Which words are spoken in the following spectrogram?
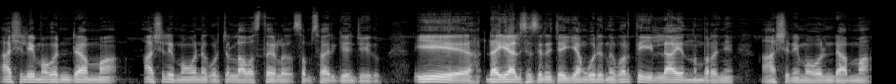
ആഷ്ലി മോഹന്റെ അമ്മ ആശലി മോഹനെ കുറിച്ചുള്ള അവസ്ഥകൾ സംസാരിക്കുകയും ചെയ്തു. ഈ ഡയാലിസിസിന് ചെയ്യാൻ ഒരു നിവൃത്തിയില്ല എന്നും പറഞ്ഞ് ആശലി മോഹന്റെ അമ്മ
